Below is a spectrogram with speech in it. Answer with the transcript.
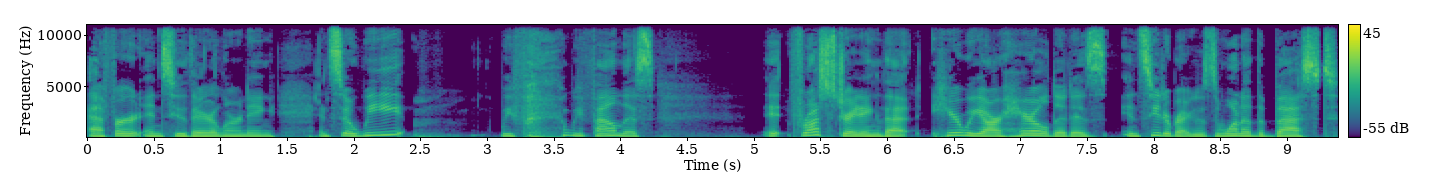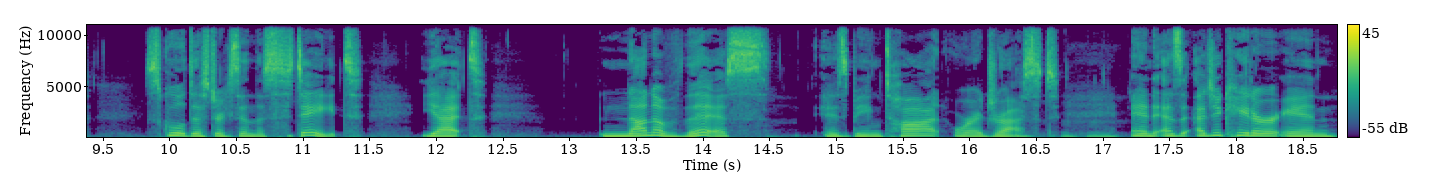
effort into their learning, and so we we we found this it frustrating that here we are heralded as in Cedarburg as one of the best school districts in the state, yet none of this is being taught or addressed. Mm-hmm. And as an educator in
